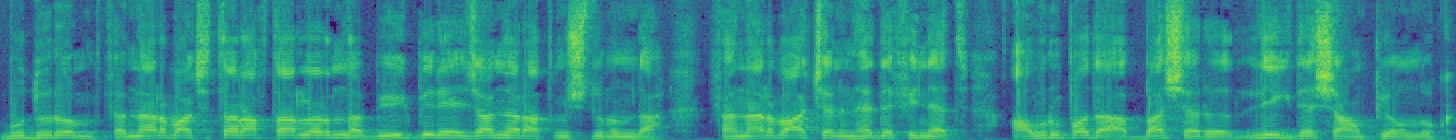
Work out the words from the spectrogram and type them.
Bu durum Fenerbahçe taraftarlarında büyük bir heyecan yaratmış durumda. Fenerbahçe'nin hedefi net. Avrupa'da başarı, ligde şampiyonluk.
